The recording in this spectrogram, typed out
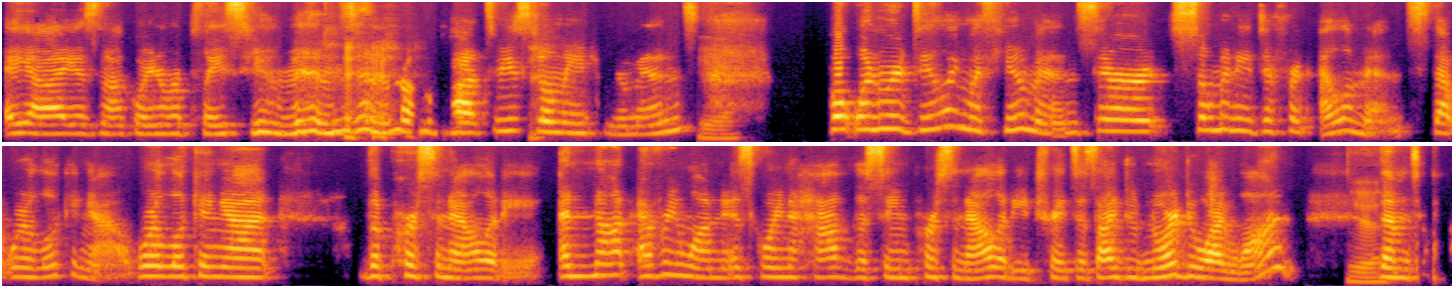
AI is not going to replace humans and robots, we still need humans. yeah But when we're dealing with humans, there are so many different elements that we're looking at. We're looking at the personality, and not everyone is going to have the same personality traits as I do, nor do I want yeah them to have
